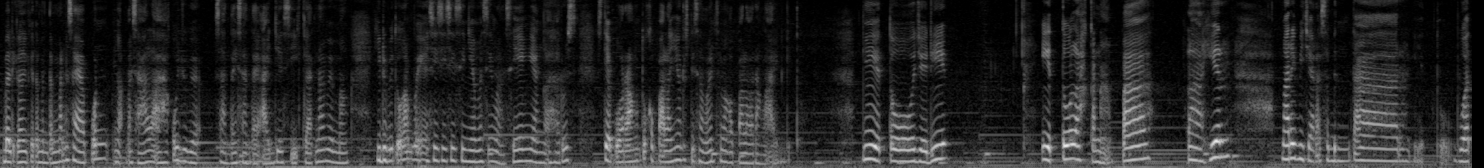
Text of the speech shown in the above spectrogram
balik lagi ke teman-teman saya pun nggak masalah. Aku juga santai-santai aja sih karena memang hidup itu kan punya sisi-sisinya masing-masing yang nggak harus setiap orang tuh kepalanya harus disamain sama kepala orang lain gitu. Gitu. Jadi itulah kenapa lahir mari bicara sebentar gitu. Buat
